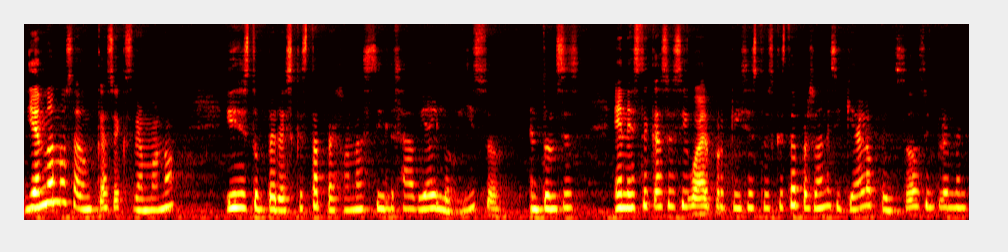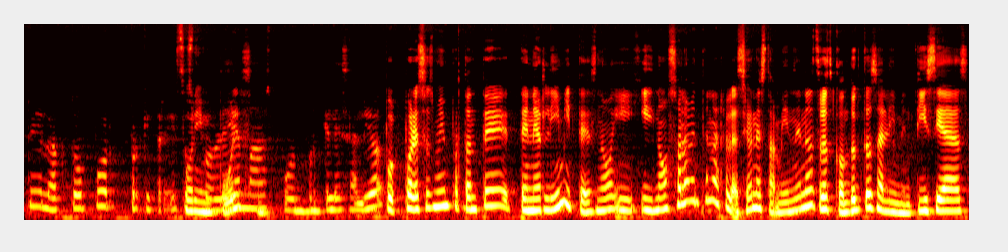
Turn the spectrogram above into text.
yéndonos a un caso extremo, ¿no? Y dices tú, pero es que esta persona sí sabía y lo hizo. Entonces, en este caso es igual, porque dices tú, es que esta persona ni siquiera lo pensó, simplemente lo actuó por, porque trae esos problemas, por, porque le salió. Por, eso es muy importante tener límites, ¿no? Y, y, no solamente en las relaciones, también en nuestras conductas alimenticias,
